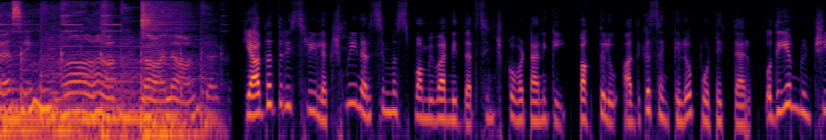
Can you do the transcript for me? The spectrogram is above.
రసింహ యాదాద్రి శ్రీ లక్ష్మీ నరసింహస్వామివారిని దర్శించుకోవటానికి భక్తులు అధిక సంఖ్యలో పోటెత్తారు. ఉదయం నుంచి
